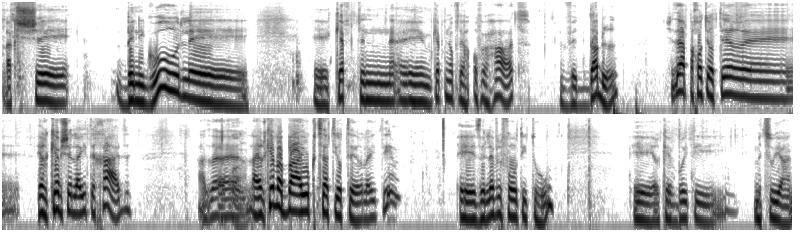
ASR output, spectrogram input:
רק שבניגוד לקפטן, קפטן אוף ההארט ודאבל, שזה היה פחות או יותר אה, הרכב של להיט אחד, אז אה, נכון. ההרכב הבא היו קצת יותר להיטים. אה, זה Level 42, אה, הרכב בריטי מצוין.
